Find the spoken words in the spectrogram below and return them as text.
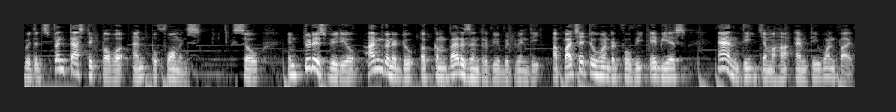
with its fantastic power and performance. So, in today's video, I'm gonna do a comparison review between the Apache 200 4V ABS and the Yamaha MT-15.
